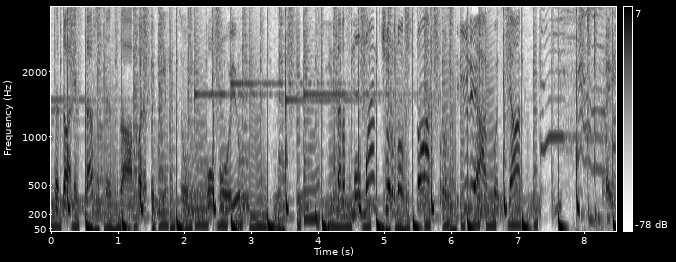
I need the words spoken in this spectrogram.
давайте далі стежити за перипетіями цього. І зараз момент Чорноштан прострілює, косяк. Привіт.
